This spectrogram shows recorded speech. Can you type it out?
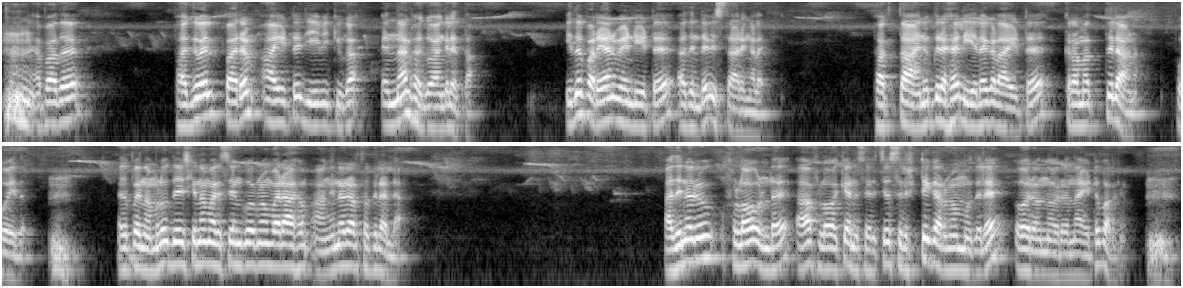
അപ്പോൾ അത് ഭഗവത് പരം ആയിട്ട് ജീവിക്കുക എന്നാൽ ഭഗവാങ്കിലെത്താം ഇത് പറയാൻ വേണ്ടിയിട്ട് അതിന്റെ വിസ്താരങ്ങളെ. ഭക്ത അനുഗ്രഹ ലീലകളായിട്ട് ക്രമത്തിലാണ് പോയത്. അതിപ്പോൾ നമ്മൾ ഉദ്ദേശിക്കുന്ന മത്സ്യം കൂർമ്മം വരാഹം അങ്ങനെ ഒരു അർത്ഥത്തിലല്ല. അതിനൊരു ഫ്ലോ ഉണ്ട്. ആ ഫ്ലോയ്ക്ക് അനുസരിച്ച് സൃഷ്ടികർമ്മം മുതൽ ഓരോന്നോരോന്നായിട്ട് പറഞ്ഞു.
